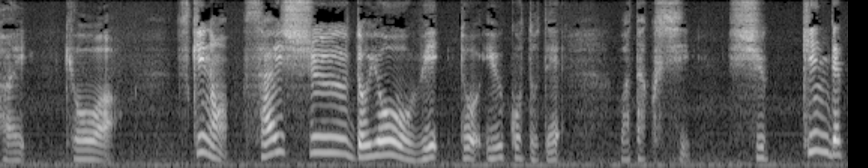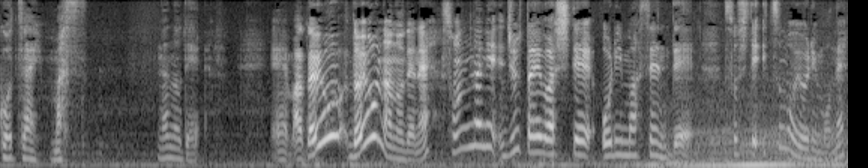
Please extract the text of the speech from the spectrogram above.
はい。今日は月の最終土曜日ということで、私、出勤でございます。なので、えー、まあ、土曜、土曜なのでね、そんなに渋滞はしておりませんで、そしていつもよりもね、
